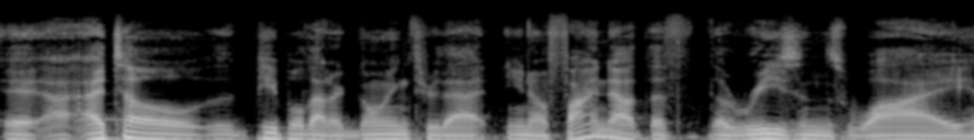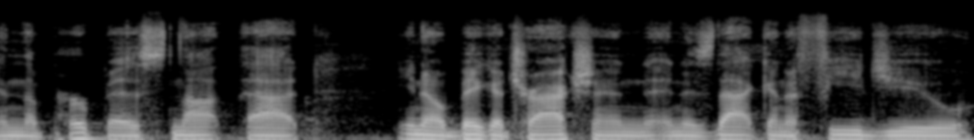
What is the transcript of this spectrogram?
it, I tell people that are going through that, you know, find out the the reasons why and the purpose, not that, you know, big attraction and is that going to feed you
